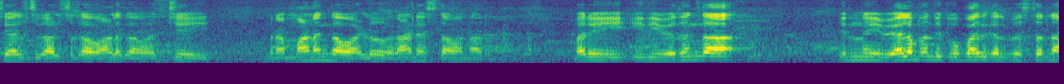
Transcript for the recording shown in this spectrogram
సేల్స్ గర్ల్స్గా వాళ్ళుగా వచ్చి బ్రహ్మాండంగా వాళ్ళు రాణిస్తూ ఉన్నారు. మరి ఇది విధంగా ఇన్ని వేల మందికి ఉపాధి కల్పిస్తున్న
